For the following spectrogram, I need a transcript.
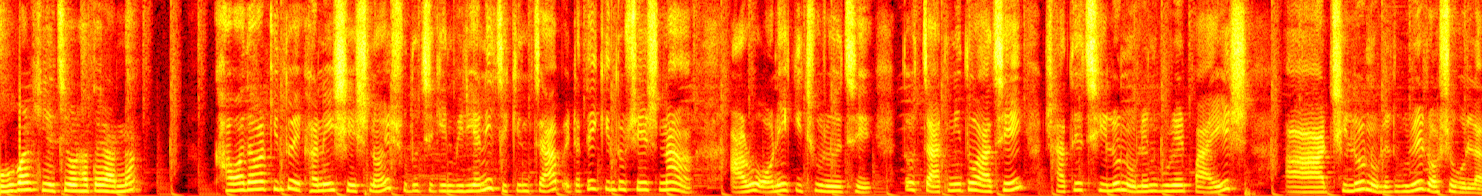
বহুবার খেয়েছি ওর হাতে রান্না। খাওয়া দাওয়ার কিন্তু এখানেই শেষ নয়, শুধু চিকেন বিরিয়ানি, চিকেন চাপ, এটাতেই কিন্তু শেষ না, আরও অনেক কিছু রয়েছে। তো চাটনি তো আছেই, সাথে ছিল নলেন গুড়ের পায়েস, আর ছিল নলেন গুড়ের রসগোল্লা।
